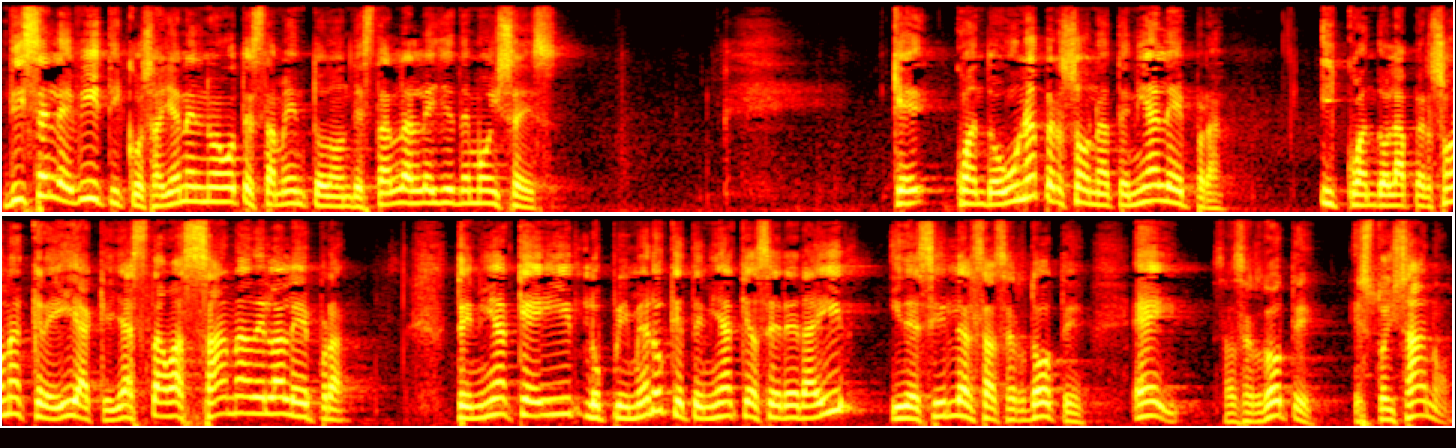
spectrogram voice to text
Dice Levíticos, allá en el Nuevo Testamento, donde están las leyes de Moisés, que cuando una persona tenía lepra, y cuando la persona creía que ya estaba sana de la lepra, tenía que ir, lo primero que tenía que hacer era ir y decirle al sacerdote, hey, sacerdote, estoy sano.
